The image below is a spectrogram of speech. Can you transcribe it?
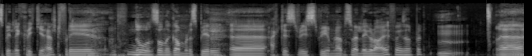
spillet klikker helt. Fordi noen sånne gamle spill er ikke Streamlabs veldig glad i, f.eks. Mm. Eh,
